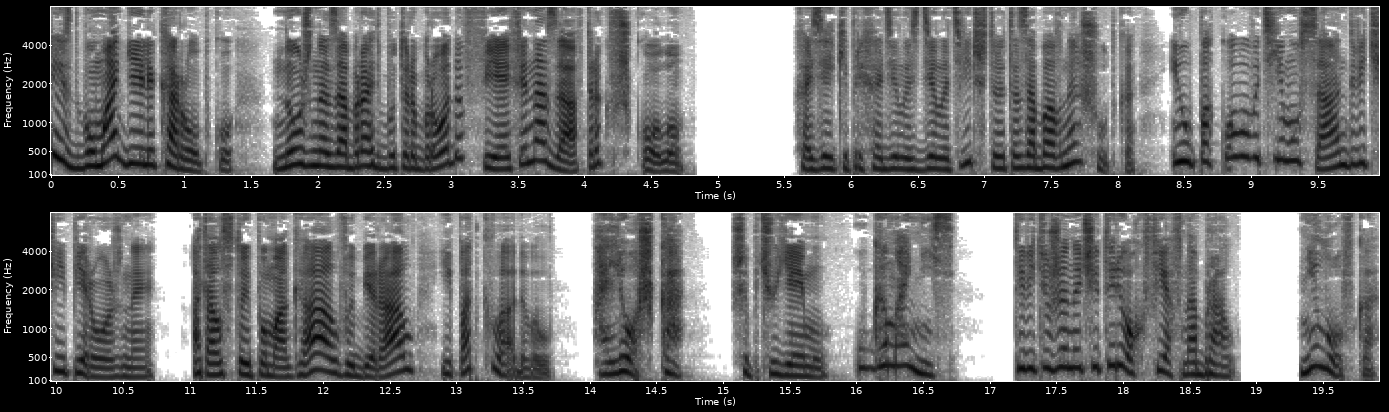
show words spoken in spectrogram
лист бумаги или коробку. Нужно забрать бутербродов Фефе на завтрак в школу». Хозяйке приходилось делать вид, что это забавная шутка, и упаковывать ему сандвичи и пирожные. А Толстой помогал, выбирал и подкладывал. «Алёшка!» — шепчу я ему. «Угомонись! Ты ведь уже на четырех феф набрал. Неловко».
